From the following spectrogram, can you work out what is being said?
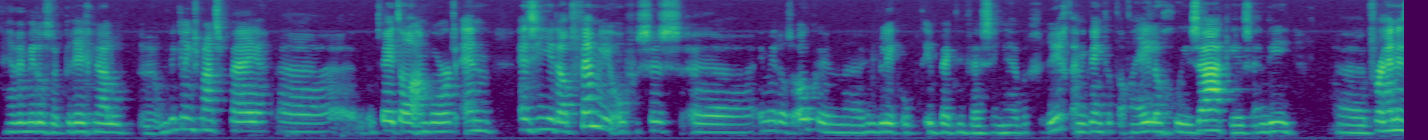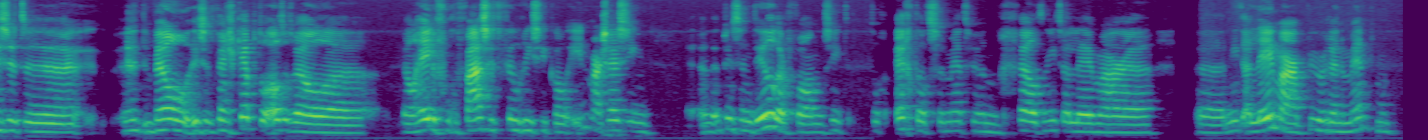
hebben inmiddels ook de regionale uh, ontwikkelingsmaatschappijen uh, een tweetal aan boord. En, en zie je dat family offices uh, inmiddels ook hun, hun blik op impact investing hebben gericht. En ik denk dat dat een hele goede zaak is. En die, voor hen is het, wel, is het venture capital altijd wel, wel een hele vroege fase, zit veel risico in. Maar zij zien, het is een deel daarvan, ziet toch echt dat ze met hun geld niet alleen maar, niet alleen maar puur rendement moet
